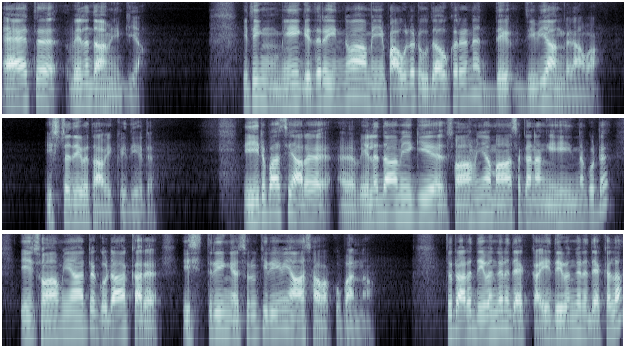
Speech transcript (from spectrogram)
ඈත වෙළඳාමේ ගියා. ඉතින් මේ ගෙදර ඉන්නවා මේ පවුලට උදව් කරන දිව්‍යාංගනාවක්. ඉෂ්ට දේවතාවෙක් විදිහට. ඊට පස්සේ අර වෙළඳාමේ ගිය ස්වාමියා මාස ගණන් එහි ඉන්නකොට ඒ ස්වාමියාට ගොඩාක් අර ස්ත්‍රීන් ඇසුරු කිරීමේ ආසාවක් උපන්නා. ඒකට අර දෙවඟන දැක්කා. ඒ දෙවඟන දැකලා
